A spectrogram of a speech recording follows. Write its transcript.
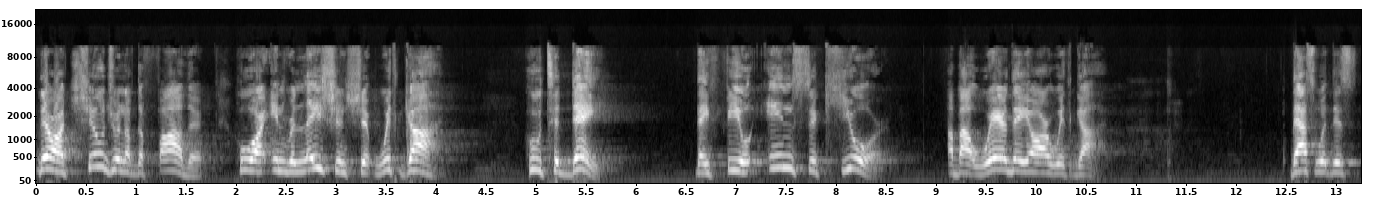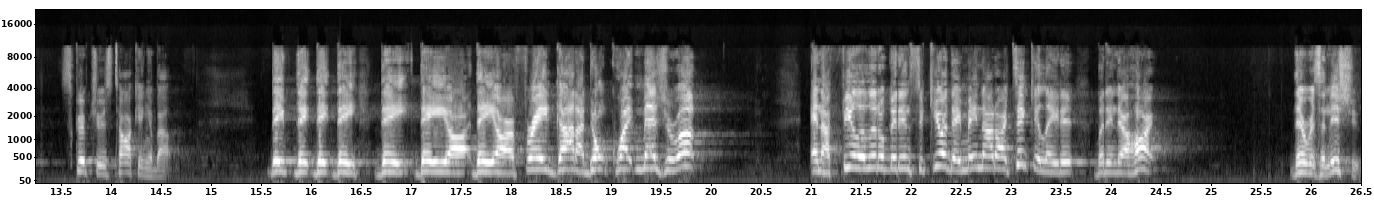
there are children of the Father who are in relationship with God who today they feel insecure about where they are with God. That's what this scripture is talking about. They, they, they, they, they, they, are, they are afraid, God, I don't quite measure up and I feel a little bit insecure. They may not articulate it, but in their heart, there is an issue.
